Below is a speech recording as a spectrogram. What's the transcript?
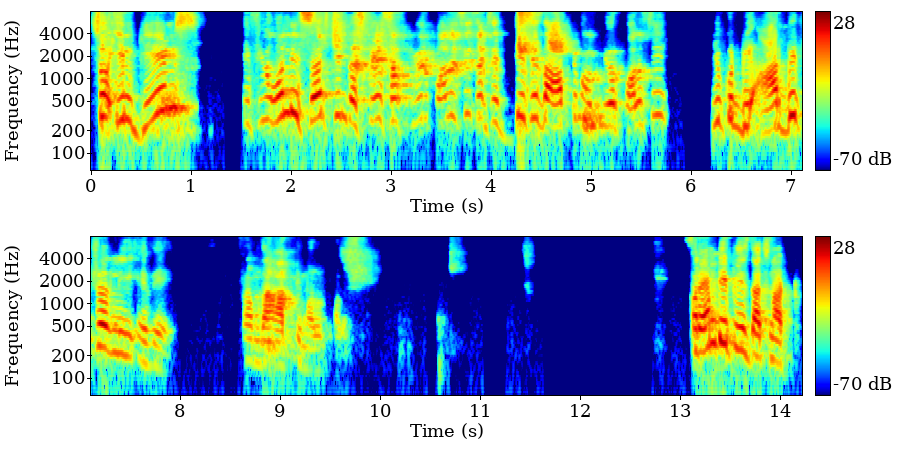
So in games, if you only search in the space of pure policies and say, this is the optimal pure policy, you could be arbitrarily away from the optimal policy. For MDPs, that's not true.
